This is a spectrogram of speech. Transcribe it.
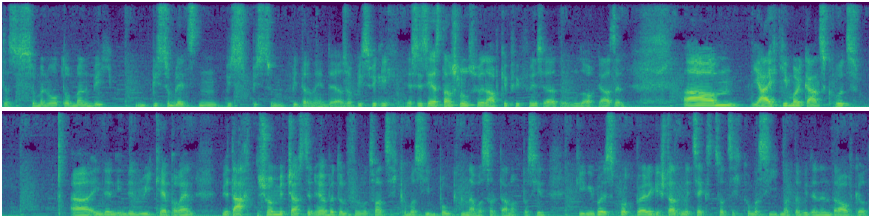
Das ist so mein Motto. Man, ich bis zum letzten, bis, bis zum bitteren Ende. Also bis wirklich, es ist erst dann Schluss, wenn abgepfiffen ist, ja, das muss auch klar sein. Ähm, ja, ich gehe mal ganz kurz äh, in, den, in den Recap rein. Wir dachten schon mit Justin Herbert und 25,7 Punkten, na was soll da noch passieren? Gegenüber ist Brock Purdy gestanden mit 26,7, hat da wieder einen draufgehauen.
